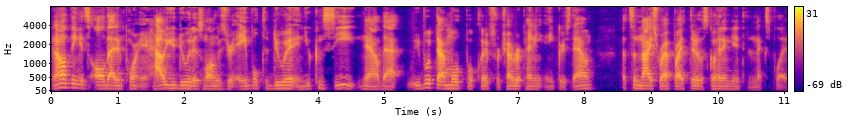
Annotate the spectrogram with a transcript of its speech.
And I don't think it's all that important how you do it as long as you're able to do it. And you can see now that we've looked at multiple clips where Trevor Penning anchors down. That's a nice rep right there. Let's go ahead and get into the next play.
